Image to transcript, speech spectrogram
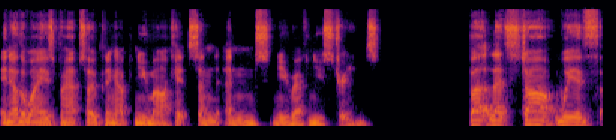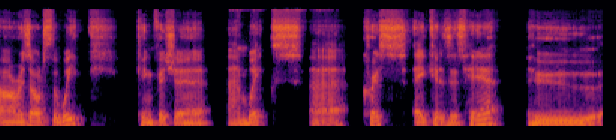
in other ways, perhaps opening up new markets and, and new revenue streams. But let's start with our result of the week Kingfisher and Wickes. Uh, Chris Akers is here, who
